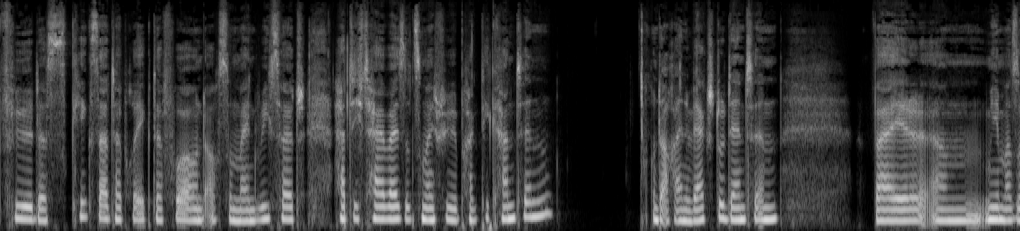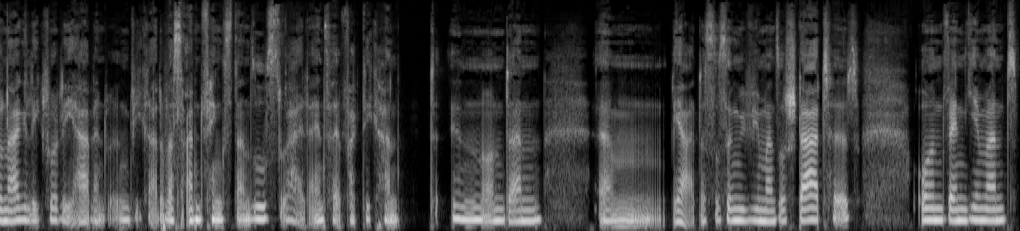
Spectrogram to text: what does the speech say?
für das Kickstarter-Projekt davor und auch so mein Research, hatte ich teilweise zum Beispiel Praktikantin und auch eine Werkstudentin, weil ähm, mir immer so nahegelegt wurde, ja, wenn du irgendwie gerade was anfängst, dann suchst du halt ein, zwei Praktikantinnen und dann, ähm, ja, das ist irgendwie, wie man so startet. Und wenn jemand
